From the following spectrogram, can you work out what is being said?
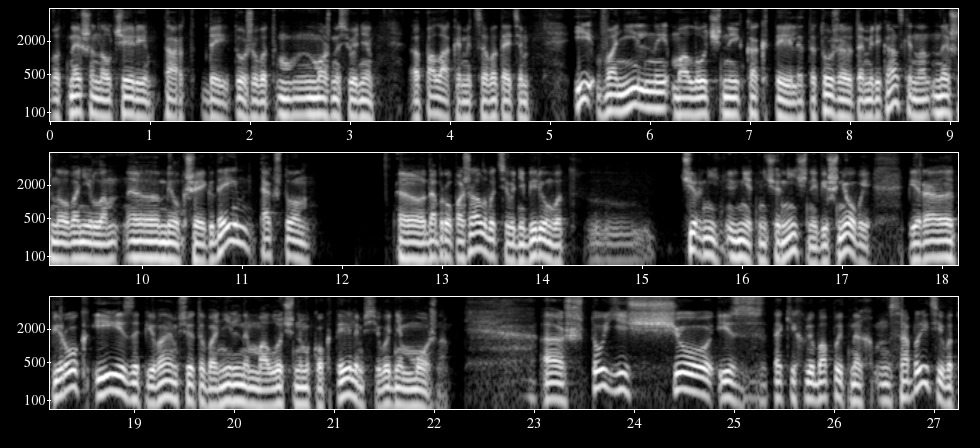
вот National Cherry Tart Day, тоже вот можно сегодня э, полакомиться вот этим. И ванильный молочный коктейль, это тоже вот американский National Vanilla э, Milkshake Day, так что Э, добро пожаловать. Сегодня берем вот э, черни... нет, не черничный, вишневый пирог и запиваем все это ванильным молочным коктейлем. Сегодня можно. А что еще из таких любопытных событий? Вот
